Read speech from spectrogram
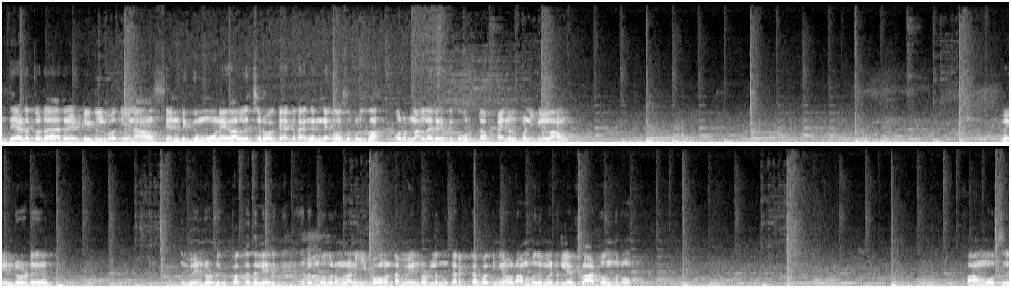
இந்த இடத்தோட ரேட் டீட்டெயில் பார்த்தீங்கன்னா சென்ட்டுக்கு மூணே கால் லட்ச ரூபா கேட்குறாங்க நெகோசபிள் தான். ஒரு நல்ல ரேட்டுக்கு உருட்டாக ஃபைனல் பண்ணிக்கலாம். மெயின் ரோடு இந்த மெயின் ரோட்டுக்கு பக்கத்தில் இருக்குது ரொம்ப தூரம்லாம் நீங்கள் போக வேண்டாம். மெயின் ரோட்லேருந்து கரெக்டாக பார்த்தீங்கன்னா ஒரு ஐம்பது மீட்டர்லேயே ஃப்ளாட் வந்துடும் ஃபார்ம் ஹவுஸு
